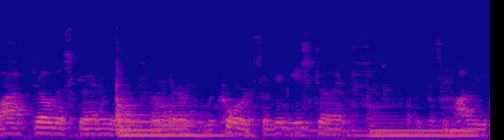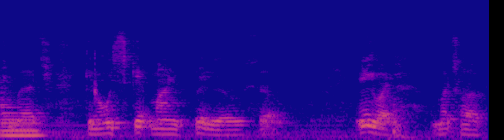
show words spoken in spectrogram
While I feel this good, I'm gonna, I'm gonna record. So get used to it. It doesn't bother you too much. You can always skip my videos. So anyway, much love to.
